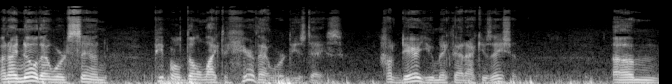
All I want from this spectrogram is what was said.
And I know that word sin, people don't like to hear that word these days. How dare you make that accusation? Um,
